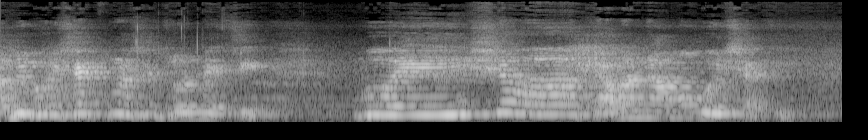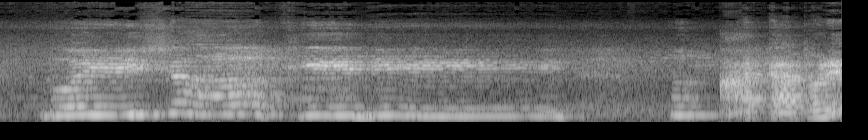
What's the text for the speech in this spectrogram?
আমি বৈশাখ মাসে জন্মেছি। বৈশাখ আমার নামও বৈশাখী। বৈশাখী দিন। আর তারপরে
